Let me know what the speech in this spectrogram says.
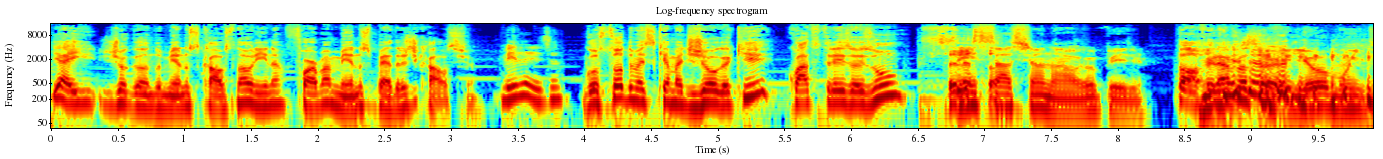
e aí, jogando menos cálcio na urina, forma menos pedra de cálcio. Beleza. Gostou do meu esquema de jogo aqui? 4, 3, 2, 1? Seleção. Sensacional, viu, Pedro? Top, né, professor? Brilhou muito.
